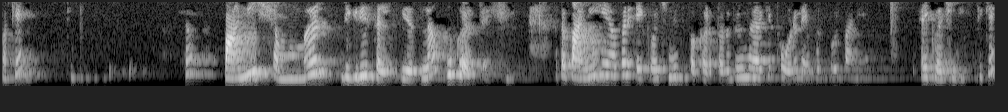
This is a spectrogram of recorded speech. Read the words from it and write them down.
ओके ठीक तर पाणी शंभर डिग्री सेल्सिअसला उकळते आता पाणी हे आपण एकवचनीच पकडतो. तर तुम्ही म्हणाल की थोडं नाही भरपूर पाणी आहे. एकवचनी. ठीक आहे?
